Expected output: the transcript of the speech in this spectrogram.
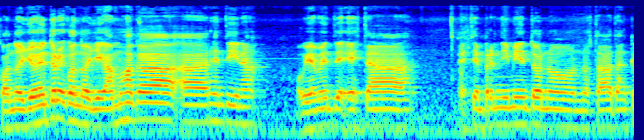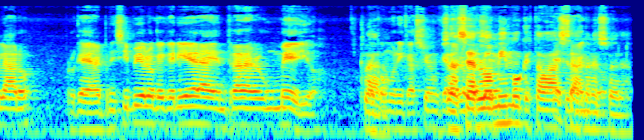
Cuando yo entro, cuando llegamos acá a Argentina, obviamente esta, este emprendimiento no, no estaba tan claro, porque al principio yo lo que quería era entrar a algún medio Claro. de comunicación. O Que sea, era hacer que lo mismo que estabas haciendo en Exacto. Venezuela.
